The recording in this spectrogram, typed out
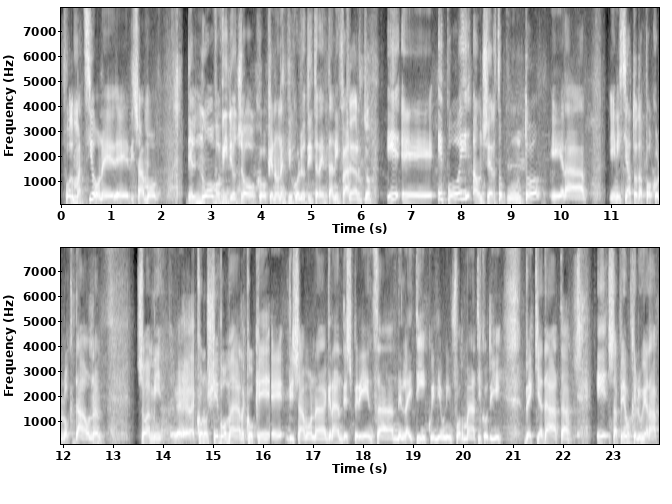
formazione, eh, diciamo, del nuovo videogioco che non è più quello di 30 anni fa. Certo. E, eh, e poi a un certo punto era iniziato da poco il lockdown insomma mi, eh, conoscevo Marco che è diciamo una grande esperienza nell'IT quindi un informatico di vecchia data. E sapevo che lui era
